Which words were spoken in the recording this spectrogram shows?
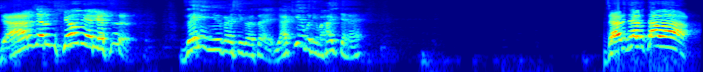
ジャルジャルに興味あるやつ。ぜひ入会してください。野球部にも入ってね。ジャルジャルタワー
